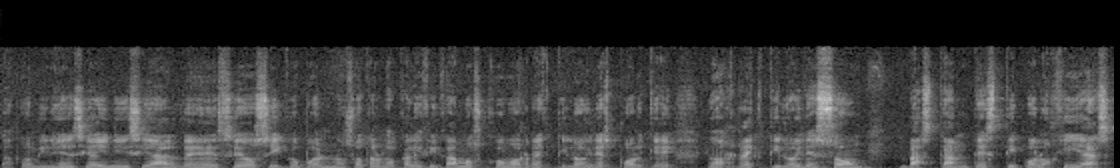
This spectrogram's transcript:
la prominencia inicial de ese hocico, pues nosotros lo calificamos como reptiloides porque los reptiloides son bastantes tipologías.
